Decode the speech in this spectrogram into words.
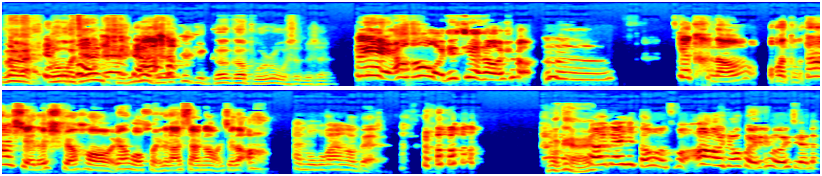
不不，我我觉得你肯定会觉得自己格格不入，是不是？对，然后我就觉得我说，嗯。这可能我读大学的时候让我回到香港，我觉得哦，I'm one of it。OK。然后，但是等我从澳洲回去，我觉得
